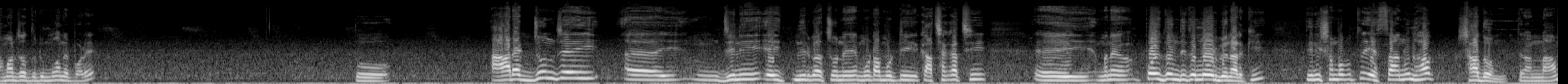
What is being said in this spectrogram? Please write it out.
আমার যতটুকু মনে পড়ে। তো আর একজন যেই যিনি এই নির্বাচনে মোটামুটি কাছাকাছি এই মানে প্রতিদ্বন্দ্বিতা লড়বেন আর কি তিনি সম্ভবত এসানুল হক সাধন তেনার নাম।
